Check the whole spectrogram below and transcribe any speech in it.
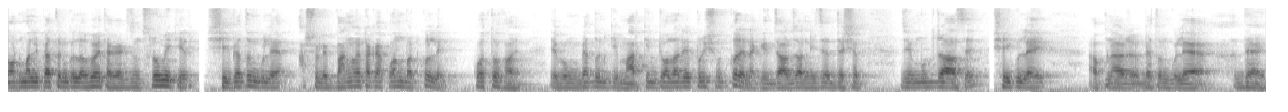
নর্মালি বেতনগুলো হয়ে থাকে একজন শ্রমিকের, সেই বেতনগুলো আসলে বাংলা টাকা কনভার্ট করলে কত হয়? এবং বেতন কি মার্কিন ডলারে পরিশোধ করে নাকি যার যার নিজের দেশের যে মুদ্রা আছে, সেইগুলাই আপনার বেতনগুলো দেয়।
